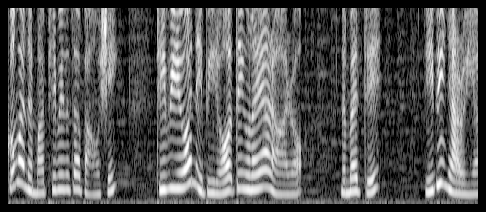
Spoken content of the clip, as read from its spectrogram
ကိုယ့်မနဲ့မှာဖြည်းဖြည်းသွားကြပါအောင်ရှင်ဒီဗီဒီယိုကနေပြီးတော့တင်ယူလိုက်ရတာကတော့နံပါတ်1ဤပညာတွေက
